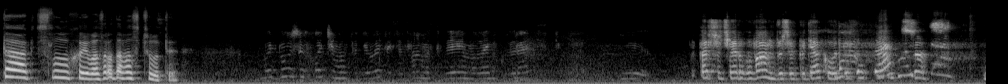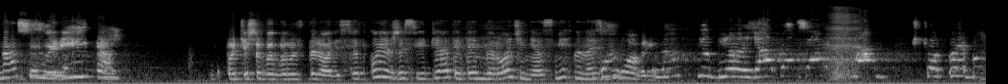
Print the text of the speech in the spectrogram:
так, слухаю вас, рада вас чути. Ми дуже хочемо поділитися з вами своєю маленькою радістю. І в першу чергу вам дуже подякувати за те, що наша Марійка, хочу, щоб ви були здорові, святкує вже свій п'ятий день народження, усміхнена і здоровенька. люблю. Я бажаю вам, щоб ви були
